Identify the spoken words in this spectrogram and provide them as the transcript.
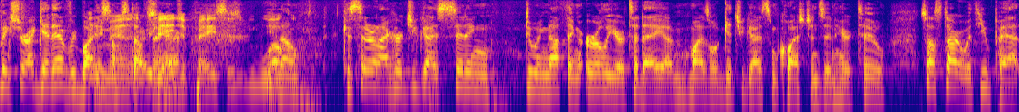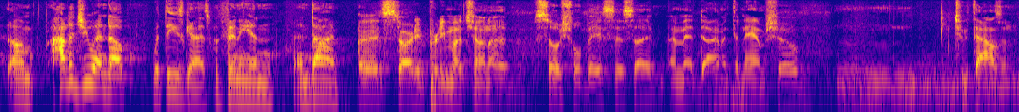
make sure I get everybody Hey, some man, stuff change of pace is You know, considering I heard you guys sitting doing nothing earlier today, I might as well get you guys some questions in here too. So I'll start with you, Pat. Um, how did you end up with these guys, with Vinnie and, and Dime? Uh, It started pretty much on a social basis. I, I met Dime at the NAMM show in 2000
